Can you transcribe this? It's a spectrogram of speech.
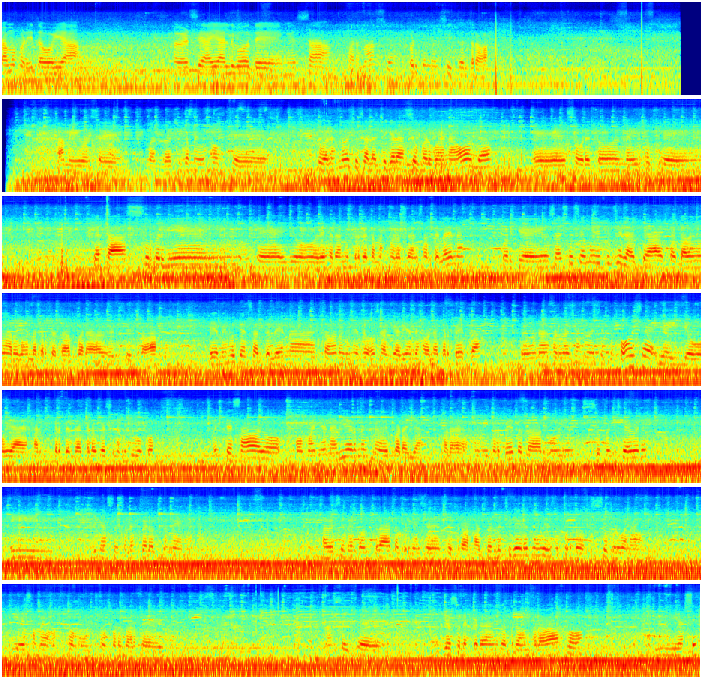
ahorita voy a, a ver si hay algo de, en esa farmacia porque necesito el trabajo. Amigos, eh, bueno, la chica me dijo que, que buenas noches, o sea, la chica era súper buena onda, eh, sobre todo me dijo que, que estaba súper bien, que yo dejara mi carpeta más conocida en Santa Elena, porque, o sea, eso es muy difícil que, que acaben de la carpeta para ver si trabajo. Ella me dijo que en Santa Elena estaban recogiendo, o sea, que habían dejado la carpeta en una farmacia 911 y ahí yo voy a dejar mi carpeta, creo que si no me equivoco, este sábado o mañana viernes me voy para allá, para dejar mi carpeta, la armo bien, súper chévere y, y no sé, solo espero que me a ver si me contratan porque se deben de trabajar. Pero la chica, gracias a Dios, se portó súper buena onda. Y eso me gustó mucho por parte de Así que yo solo esperaba encontrar un trabajo y así.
